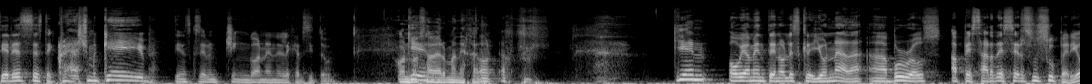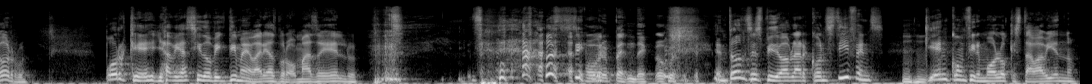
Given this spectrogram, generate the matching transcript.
eres este Crash McCabe, tienes que ser un chingón en el ejército. O no saber manejar. Quien obviamente no les creyó nada a Burroughs a pesar de ser su superior. Porque ya había sido víctima de varias bromas de él. Pobre pendejo. Entonces pidió hablar con Stephens, quien confirmó lo que estaba viendo.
